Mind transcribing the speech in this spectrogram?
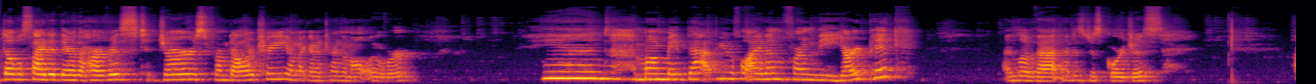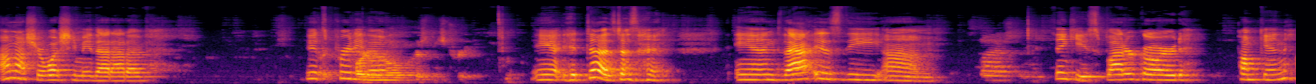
double-sided. They're the Harvest jars from Dollar Tree. I'm not going to turn them all over. And Mom made that beautiful item from the Yard Pick. I love that. That is just gorgeous. I'm not sure what she made that out of. It's pretty Part of though. an old Christmas tree. And it does, doesn't it? And that is the um, thank you, Splatter Guard pumpkin.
